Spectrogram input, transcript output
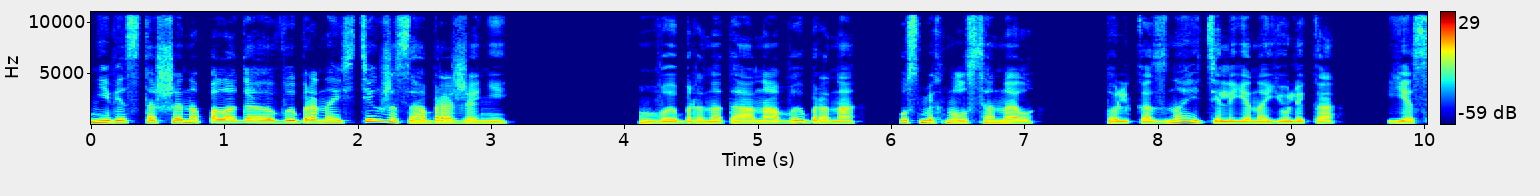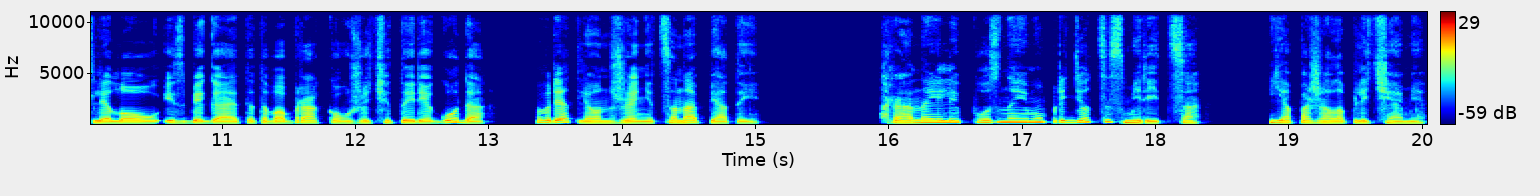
Невеста Шена, полагаю, выбрана из тех же соображений. «Выбрана-то она выбрана», — усмехнулся Нел. «Только знаете ли, Яна Юлика, если Лоу избегает этого брака уже четыре года, вряд ли он женится на пятый». Рано или поздно ему придется смириться. Я пожала плечами.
